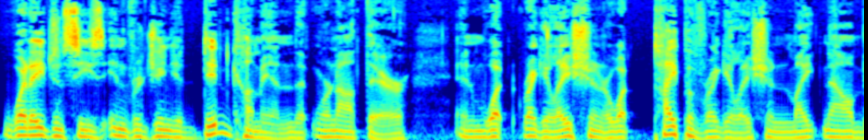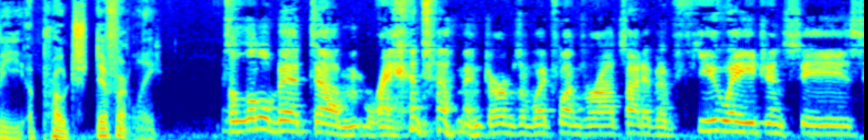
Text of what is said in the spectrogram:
what agencies in Virginia did come in that were not there, and what regulation or what type of regulation might now be approached differently. It's a little bit um, random in terms of which ones were outside of a few agencies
